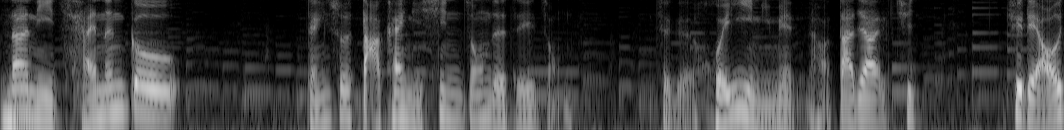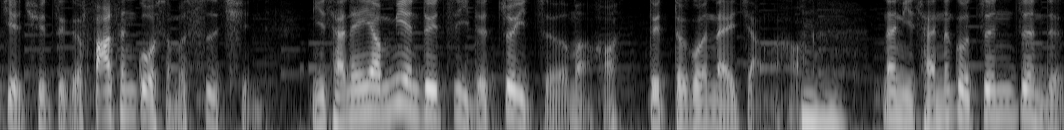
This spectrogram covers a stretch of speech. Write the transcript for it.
那你才能够。等于说，打开你心中的这一种这个回忆里面，哈，大家去去了解，去这个发生过什么事情，你才能要面对自己的罪责嘛，哈。对德国人来讲，哈，那你才能够真正的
